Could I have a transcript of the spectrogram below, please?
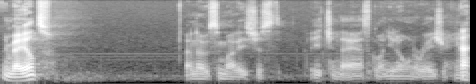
Anybody else? I know somebody's just itching to ask one. You don't want to raise your hand.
